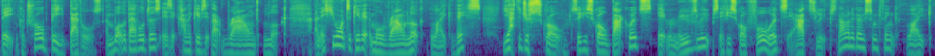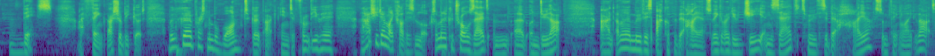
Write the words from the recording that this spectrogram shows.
B. Control B bevels. And what the bevel does is it kind of gives it that round look. And if you want to give it a more round look like this, you have to just scroll. So if you scroll backwards, it removes loops. If you scroll forwards, it adds loops. Now I'm going to go something like this. I think that should be good. We're going to press number one to go back into front view here. I actually don't like how this looks. I'm going to control Z and uh, undo that. And I'm going to move this back up a bit higher. So I think if I do G and Z to move this a bit higher, something like that,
